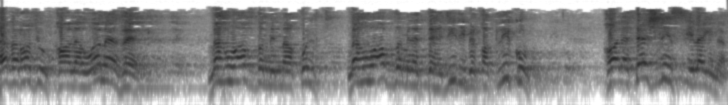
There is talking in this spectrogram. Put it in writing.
هذا الرجل قال وما ذاك؟ ما هو أفضل مما قلت؟ ما هو أفضل من التهديد بقتلكم؟ قال تجلس إلينا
